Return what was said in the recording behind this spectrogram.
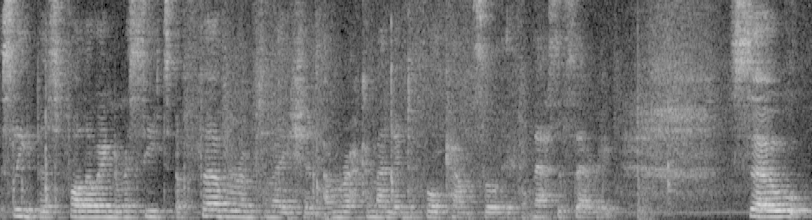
sleepers following the receipt of further information and recommending to full council if necessary. So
